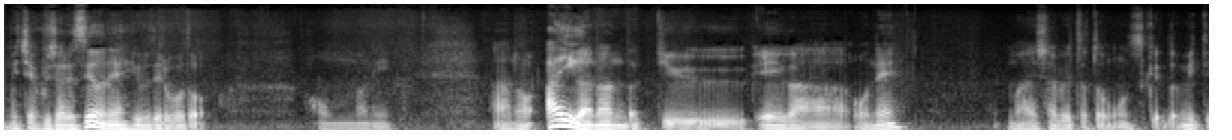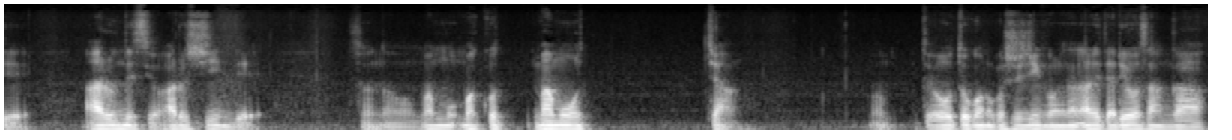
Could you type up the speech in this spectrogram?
めちゃくちゃですよね、言うてること。ほんまに。あの、愛がなんだっていう映画をね、前喋ったと思うんですけど、見て、あるんですよ、あるシーンで。その、まも、まこ、まもちゃん。で、男の子、主人公の成田凌さんが、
